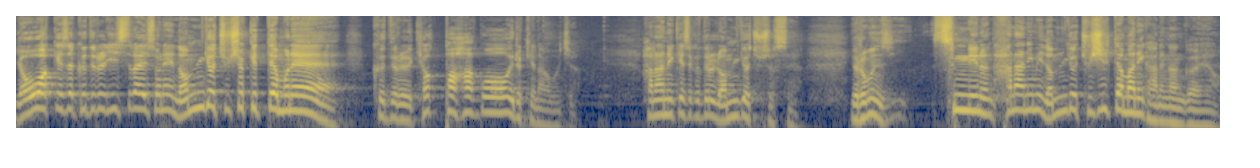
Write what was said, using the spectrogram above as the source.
여호와께서 그들을 이스라엘 손에 넘겨 주셨기 때문에 그들을 격파하고 이렇게 나오죠. 하나님께서 그들을 넘겨 주셨어요. 여러분 승리는 하나님이 넘겨 주실 때만이 가능한 거예요.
